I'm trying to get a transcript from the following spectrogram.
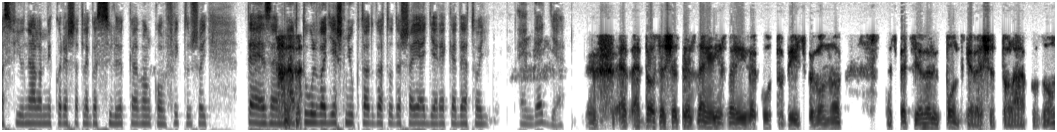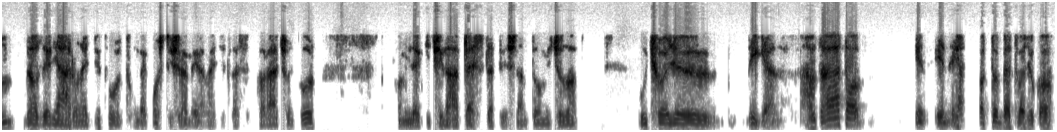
fiúnál, amikor esetleg a szülőkkel van konfliktus, hogy te ezen már túl vagy, és nyugtatgatod a saját gyerekedet, hogy engedje? Ebben az esetben ez nehéz, mert évek óta Bécsben vannak, mert speciál velük pont keveset találkozom, de azért nyáron együtt voltunk, meg most is remélem együtt leszünk karácsonykor, ha mindenki csinál tesztet, és nem tudom micsoda. Úgyhogy igen. Hát, hát a, én, én, én a többet vagyok a,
